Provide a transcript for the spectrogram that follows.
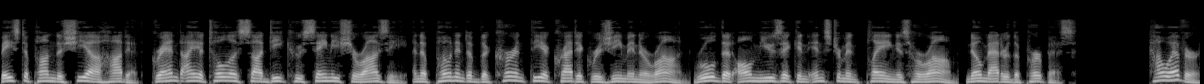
Based upon the Shia Ahadith, Grand Ayatollah Sadiq Husseini Shirazi, an opponent of the current theocratic regime in Iran, ruled that all music and instrument playing is haram, no matter the purpose. However,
